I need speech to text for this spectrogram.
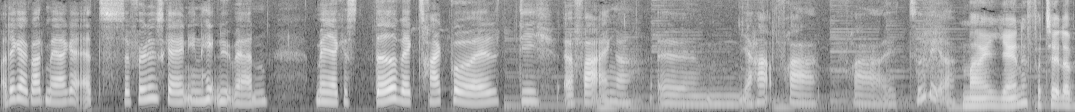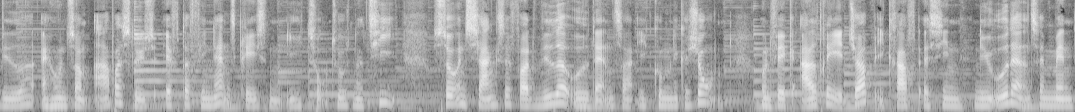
og det kan jeg godt mærke, at selvfølgelig skal jeg ind i en helt ny verden, men jeg kan stadigvæk trække på alle de erfaringer, øh, jeg har fra, fra tidligere. Marianne fortæller videre, at hun som arbejdsløs efter finanskrisen i 2010 så en chance for at videreuddanne sig i kommunikation. Hun fik aldrig et job i kraft af sin nye uddannelse, men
